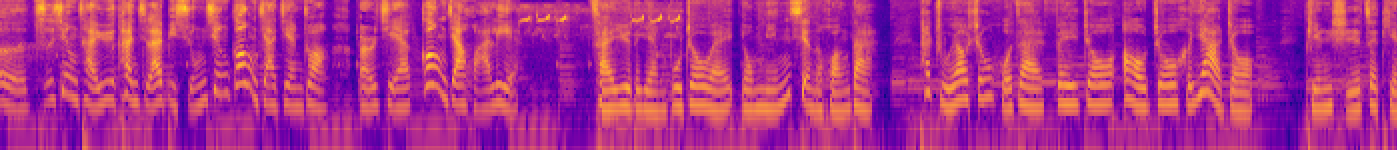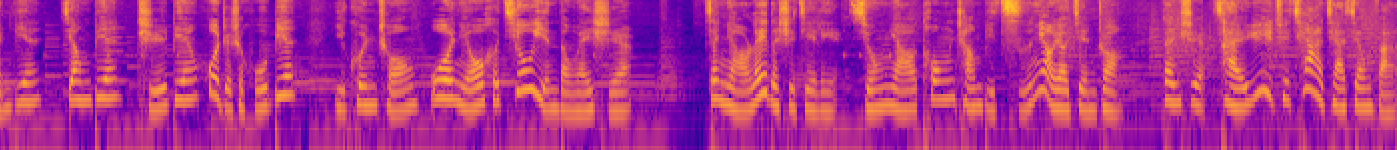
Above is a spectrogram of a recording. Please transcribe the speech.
呃，雌性彩玉看起来比雄性更加健壮，而且更加华丽。彩玉的眼部周围有明显的黄带。它主要生活在非洲、澳洲和亚洲，平时在田边、江边、池边或者是湖边，以昆虫、蜗牛和蚯蚓等为食。在鸟类的世界里，雄鸟通常比雌鸟要健壮，但是彩玉却恰恰相反。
